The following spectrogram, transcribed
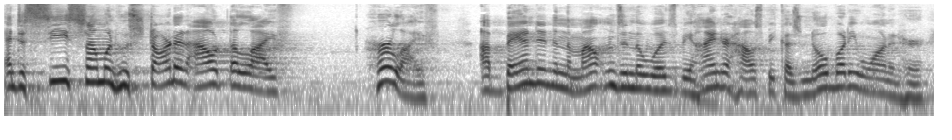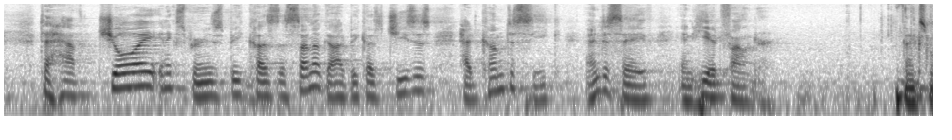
And to see someone who started out the life, her life, abandoned in the mountains in the woods behind her house because nobody wanted her to have joy and experience because the Son of God, because Jesus had come to seek and to save, and he had found her. Thanks, Marty.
